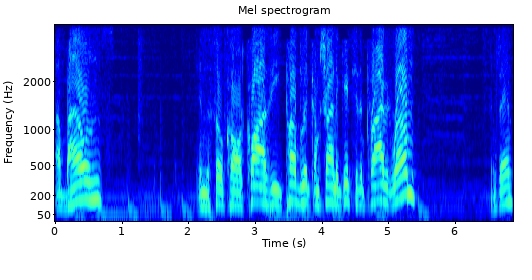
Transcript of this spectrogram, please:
abounds in the so-called quasi-public. I'm trying to get to the private realm. You know I'm saying?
